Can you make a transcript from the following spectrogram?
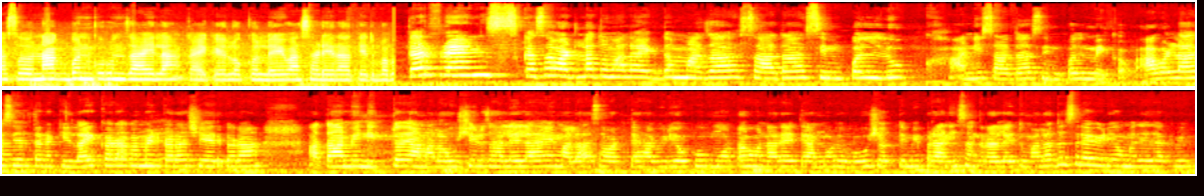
असं नाक बंद करून जायला. काय काय लोक लय वासाडे राहतात बाबा. तर फ्रेंड्स कसा वाटला तुम्हाला एकदम माझा साधा सिंपल लुक आणि साधा सिंपल मेकअप आवडला असेल तर नक्की लाईक करा कमेंट करा शेअर करा. आता आम्ही निघतोय. आम्हाला उशीर झालेला आहे. मला असं वाटतं हा व्हिडिओ खूप मोठा होणार आहे. त्यामुळे होऊ शकते. मी प्राणी संग्रहालय तुम्हाला दुसऱ्या व्हिडिओमध्ये दाखवेल.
